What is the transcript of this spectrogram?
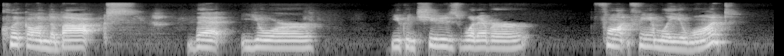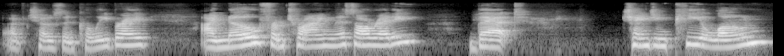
click on the box that your you can choose whatever font family you want. I've chosen Calibri. I know from trying this already that changing P alone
